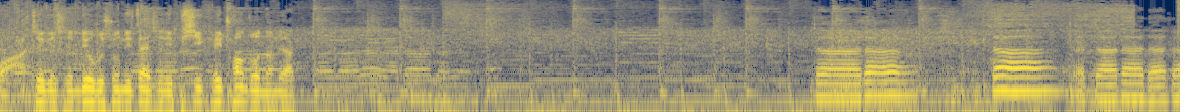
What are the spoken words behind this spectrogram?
哇，这个是六个兄弟在这里 PK 创作能力啊！哒哒 哒哒哒哒哒。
